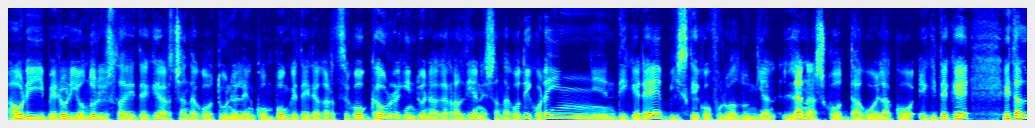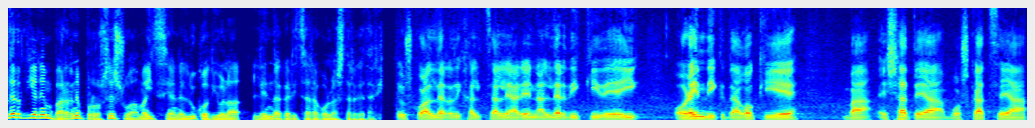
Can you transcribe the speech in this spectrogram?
Hauri berori ondori usta daiteke hartxandako tunelen konponketa iragartzeko gaur egin duen agerraldian esan dagotik orain dik ere bizkeiko foru aldundian lan asko dagoelako egiteke eta alderdiaren barne prozesua amaitzean helduko diola lehendakaritzarako lasterketari. Eusko alderdi jaltzalearen alderdikideei oraindik dagokie ba, esatea, boskatzea,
